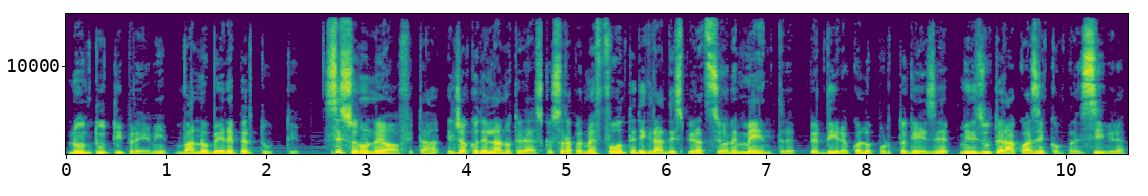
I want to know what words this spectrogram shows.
Non tutti i premi vanno bene per tutti. Se sono un neofita, il gioco dell'anno tedesco sarà per me fonte di grande ispirazione, mentre per dire quello portoghese mi risulterà quasi incomprensibile.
